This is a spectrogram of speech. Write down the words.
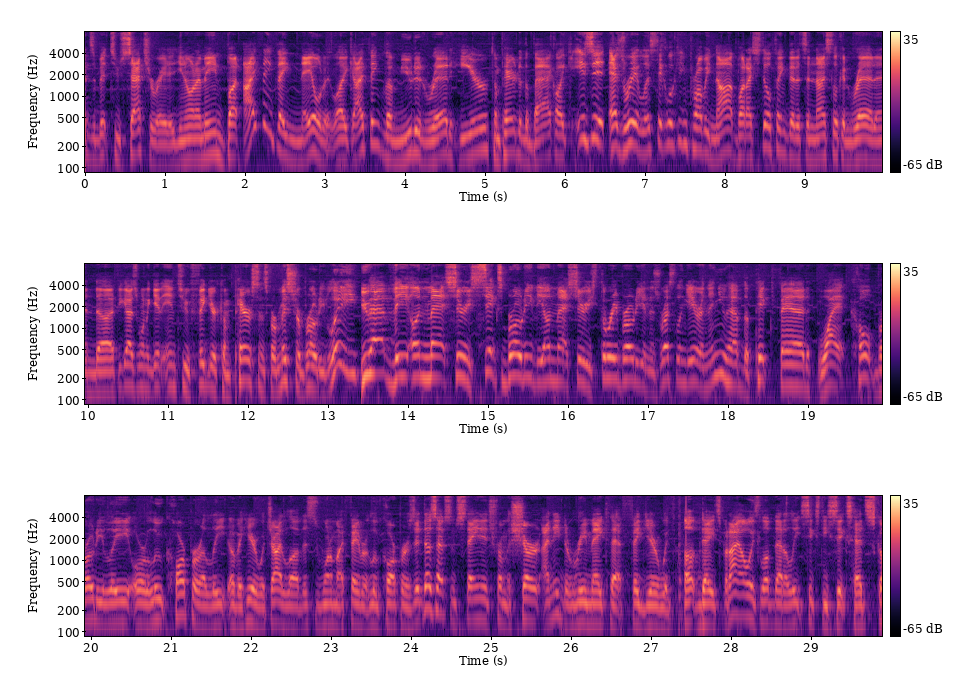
red's a bit too saturated, you know what I mean? But I think they nailed it. Like, I think the muted red here, compared to the back, like, is it as realistic looking? Probably not, but I still think that it's a nice looking red, and uh, if you guys want to get into figure comparisons for Mr. Brodie Lee, you have the Unmatched Series 6 Brodie, the Unmatched Series 3 Brodie in his wrestling gear, and then you have the pick-fed Wyatt Colt Brodie Lee or Luke Harper Elite over here, which I love. This is one of my favorite Luke Harpers. It does have some stainage from the shirt. I need to remake that figure with updates, but I always love that Elite 66 head sculpt,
